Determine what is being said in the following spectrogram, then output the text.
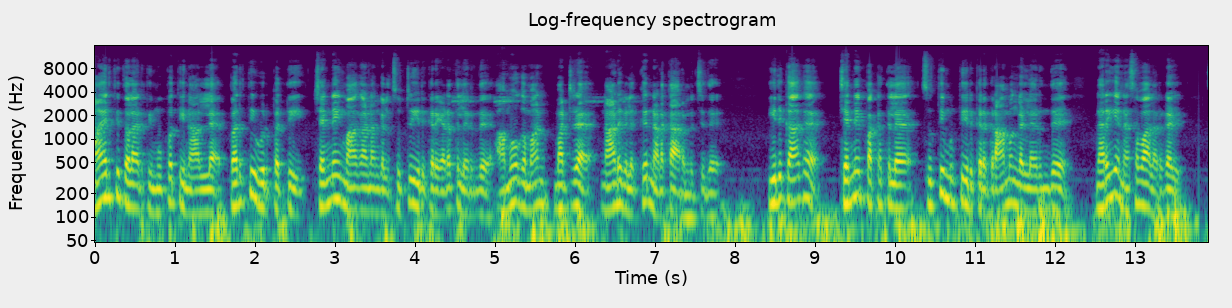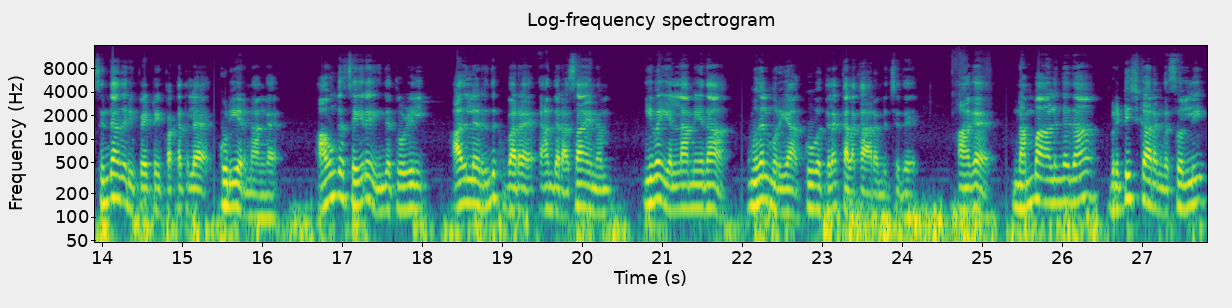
ஆயிரத்தி தொள்ளாயிரத்தி முப்பத்தி நாலுல பருத்தி உற்பத்தி சென்னை மாகாணங்கள் சுற்றி இருக்கிற இடத்துல இருந்து அமோகமான் மற்ற நாடுகளுக்கு நடக்க ஆரம்பிச்சது. இதுக்காக சென்னை பக்கத்துல சுத்தி முத்தி இருக்கிற கிராமங்கள்ல இருந்து நிறைய நெசவாளர்கள் சிந்தாதிரிப்பேட்டை பக்கத்துல குடியேறினாங்க. அவங்க செய்யற இந்த தொழில் அதுல இருந்து வர அந்த ரசாயனம் இவை எல்லாமே தான் முதல் முறையா கூவத்துல கலக்க ஆரம்பிச்சது. ஆக நம்ம ஆளுங்க தான் பிரிட்டிஷ்காரங்க சொல்லி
